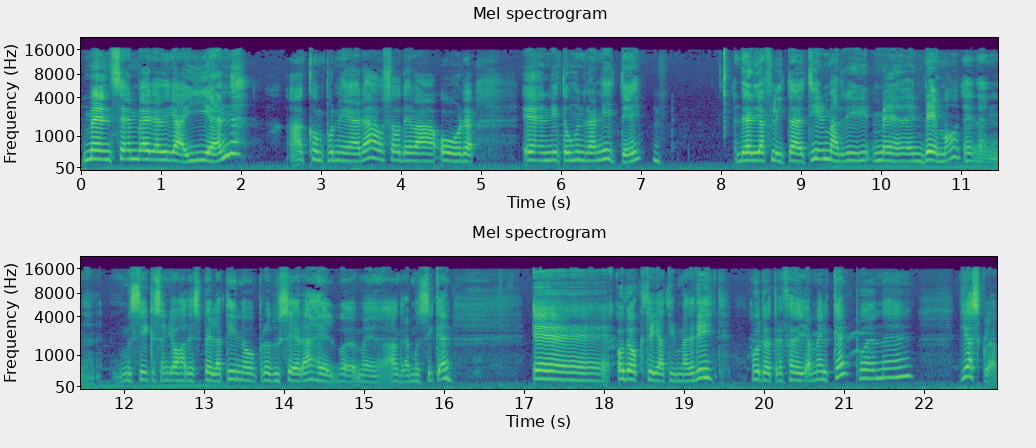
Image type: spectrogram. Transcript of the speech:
Men sen började jag igen att komponera och så det var år eh, 1990 där jag flyttade till Madrid med en demo, en, en musik som jag hade spelat in och producerat själv eh, med andra musiker. Eh, och då åkte jag till Madrid och då träffade jag Melker på en eh, jazzklubb.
